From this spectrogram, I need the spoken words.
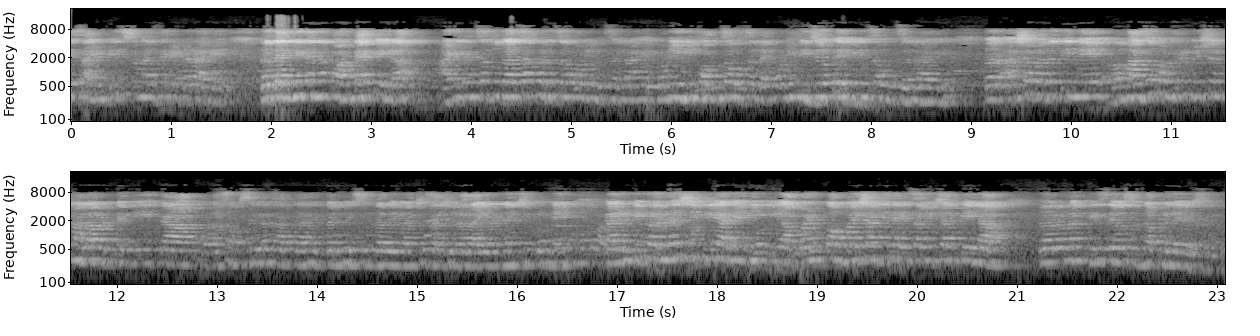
मधले सायंटिस्ट माझे लीडर आहे तर त्यांनी त्यांना कॉन्टॅक्ट केला आणि त्यांचा दुधाचा खर्च कोणी उचलला आहे कोणी युनिफॉर्मचा उचलला आहे कोणी फिजिओथेरपीचा उचलला आहे. तर अशा पद्धतीने माझं कॉन्ट्रीब्युशन मला वाटतं की त्या संस्थेला जात आहे. तर हे सुद्धा साक्षीला आई वडिलांची पुण्य आहे. कारण की करणं शिकली आहे मी की आपण कमवायसाठी द्यायचा विचार केला तर नक्कीच देव सुद्धा आपल्याला यश देतो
